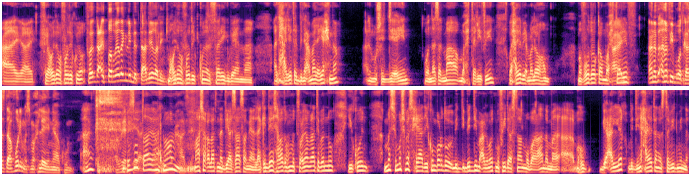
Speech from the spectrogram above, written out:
آي آي. في هو ده المفروض يكون فاضطريت اقلب للتعليق الإنجليزي. ما هو ده المفروض يكون الفرق بين الحاجات اللي بنعملها إحنا المشجعين والناس اللي ما محترفين والحاجات اللي بيعملوها هم المفروض هو كمحترف أنا في أنا في بودكاست دافوري مسموح لي إني أكون. آه. بالضبط حيادي، آه. إحنا ما, شغلاتنا دي أساسا يعني. لكن دي شغلات هم مدفوع لهم راتب إنه يكون مش مش بس حيادي يكون برضه بدي, بدي معلومات مفيدة أثناء المباراة. لما آه، هو بيعلق بديني حاجات أنا أستفيد منها.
